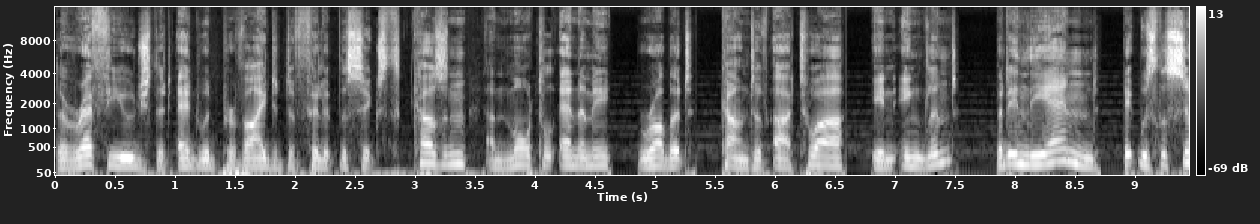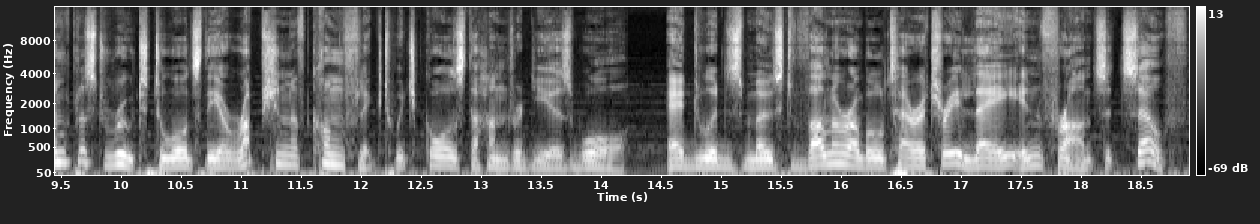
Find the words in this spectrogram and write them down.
the refuge that Edward provided to Philip VI's cousin and mortal enemy, Robert, Count of Artois, in England, but in the end it was the simplest route towards the eruption of conflict which caused the Hundred Years' War. Edward's most vulnerable territory lay in France itself.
